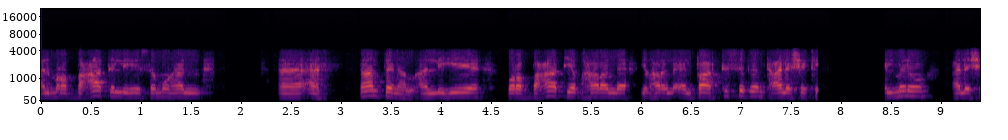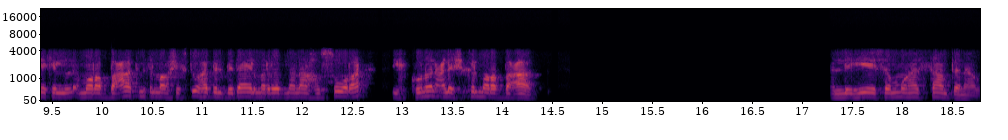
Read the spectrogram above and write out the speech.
المربعات اللي هي يسموها ال thumbnail اللي هي مربعات يظهر يظهر ال participant على شكل منه على شكل مربعات مثل ما شفتوها بالبداية لما ردنا ناخذ صوره يكونون على شكل مربعات. اللي هي يسموها ال thumbnail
